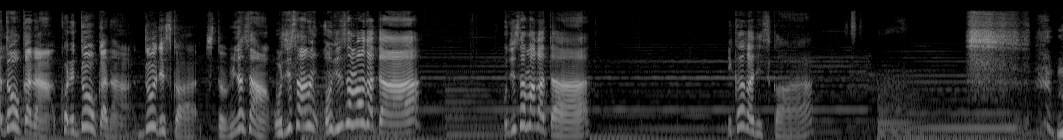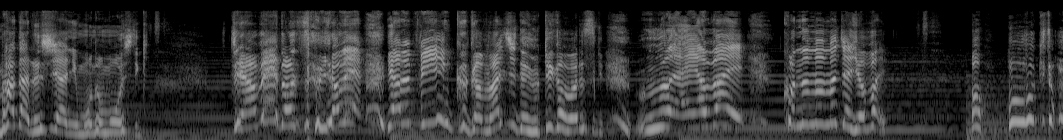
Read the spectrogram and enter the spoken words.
あ、どうかな？これどうかな？どうですか？ちょっと皆さん、おじさん、おじさま方？おじさま方？いかがですか？まだルシアに物申してきて。やべえどうする？やべえやべえピンクがマジで受けが悪すぎうわやばい。このままじゃやばい、あ、来た あ、売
